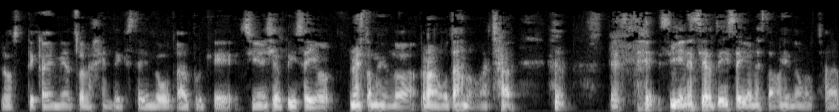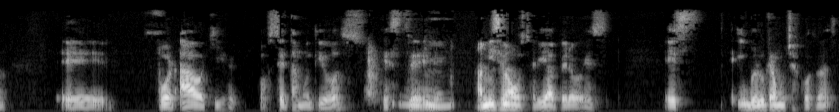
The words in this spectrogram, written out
Los TKM a toda la gente que está yendo a votar, porque si bien es cierto, dice yo, no estamos yendo a, perdón, a votar, no, a marchar. este, si bien es cierto, dice yo, no estamos yendo a marchar eh, por A o X o Z motivos. Este, A mí sí me gustaría, pero es, es, involucra muchas cosas.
